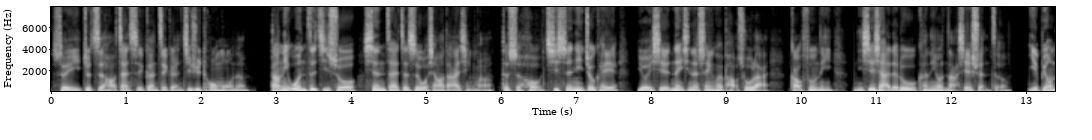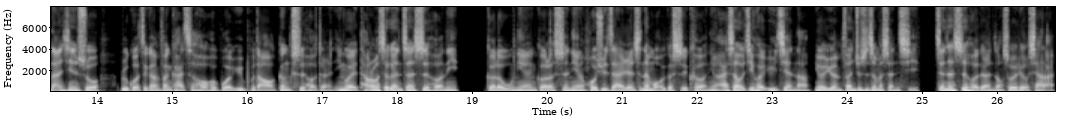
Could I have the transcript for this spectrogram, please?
所以就只好暂时跟这个人继续脱模呢？当你问自己说“现在这是我想要的爱情吗”的时候，其实你就可以有一些内心的声音会跑出来，告诉你你接下来的路可能有哪些选择。也不用担心说，如果这个人分开之后会不会遇不到更适合的人，因为倘若这个人正适合你，隔了五年、隔了十年，或许在人生的某一个时刻，你还是有机会遇见呢。因为缘分就是这么神奇，真正适合的人总是会留下来，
